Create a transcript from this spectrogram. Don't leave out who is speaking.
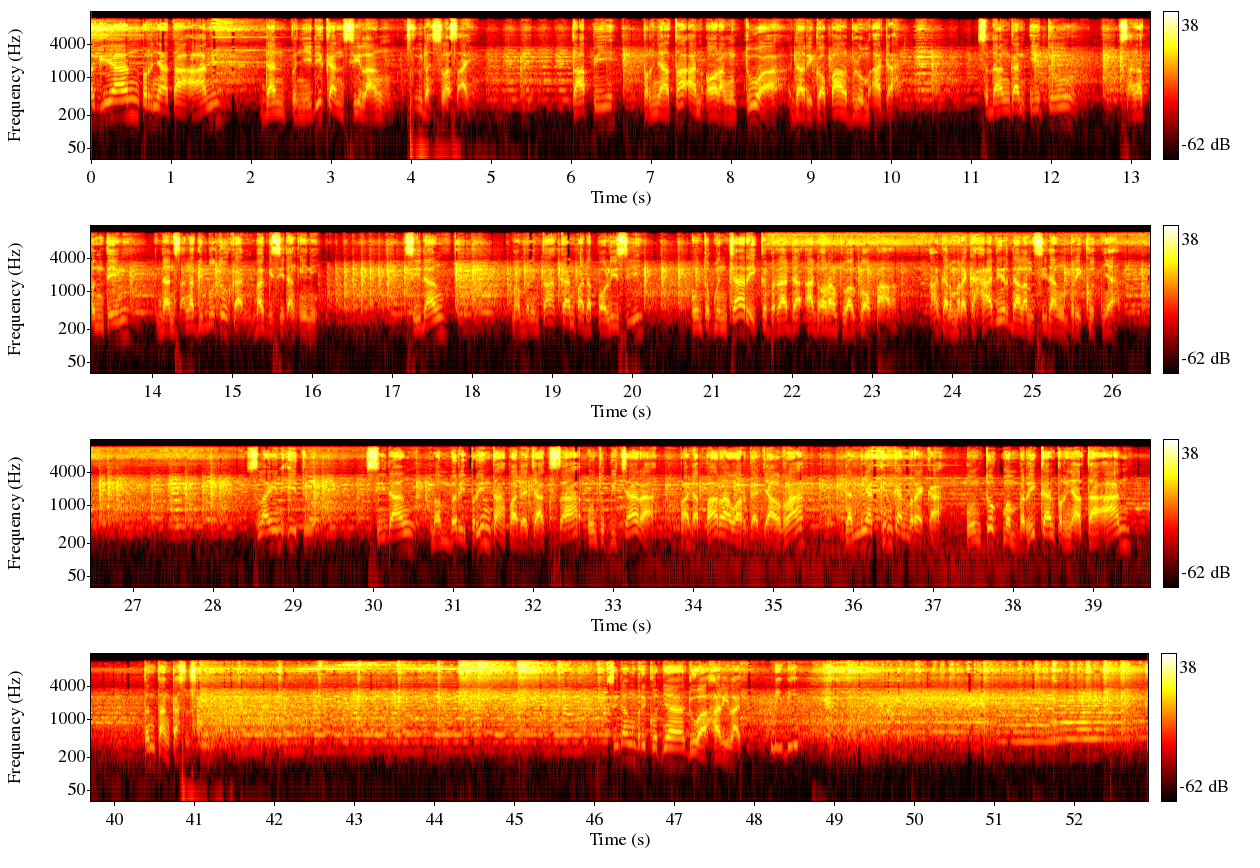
Speaker 1: Bagian pernyataan dan penyidikan silang sudah selesai. Tapi pernyataan orang tua dari Gopal belum ada. Sedangkan itu sangat penting dan sangat dibutuhkan bagi sidang ini. Sidang memerintahkan pada polisi untuk mencari keberadaan orang tua Gopal agar mereka hadir dalam sidang berikutnya. Selain itu, sidang memberi perintah pada jaksa untuk bicara pada para warga Jalra dan meyakinkan mereka untuk memberikan pernyataan tentang kasus ini. Sidang berikutnya dua hari lagi.
Speaker 2: Bibi.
